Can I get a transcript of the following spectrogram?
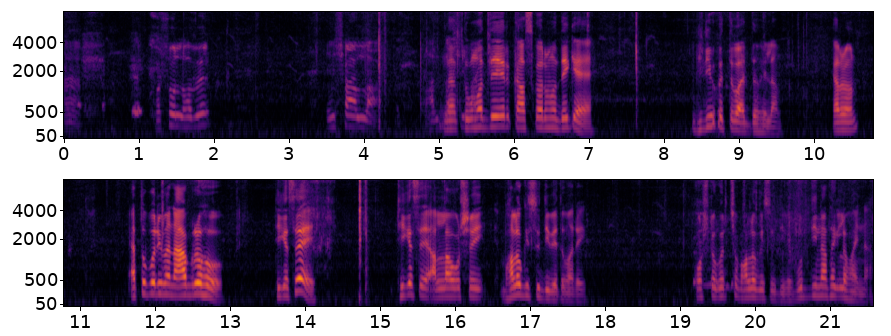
হ্যাঁ ফসল হবে ইনশাআল্লাহ। না তোমাদের কাজকর্ম দেখে ভিডিও করতে বাধ্য হইলাম। কারণ এত পরিমাণ আগ্রহ ঠিক আছে? ঠিক আছে আল্লাহ অবশ্যই ভালো কিছু দিবে তোমারে। কষ্ট করছ ভালো কিছু দিবে। বুদ্ধি না থাকলে হয় না।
